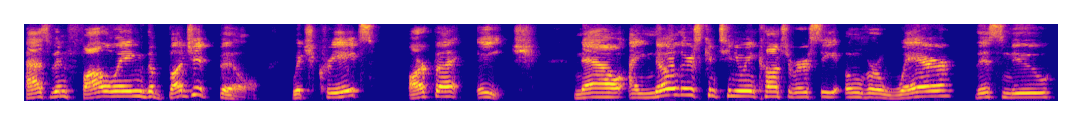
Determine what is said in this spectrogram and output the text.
has been following the budget bill, which creates ARPA H. Now, I know there's continuing controversy over where this new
